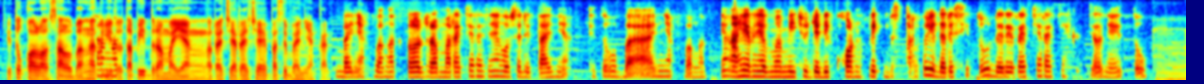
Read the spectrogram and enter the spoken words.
Itu kolosal banget Sangat. gitu. Tapi drama yang receh-receh pasti banyak kan? Banyak banget kalau drama receh-recehnya nggak usah ditanya. Itu banyak banget. Yang akhirnya memicu jadi konflik besar tuh ya dari situ, dari receh-receh kecilnya itu. Hmm,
